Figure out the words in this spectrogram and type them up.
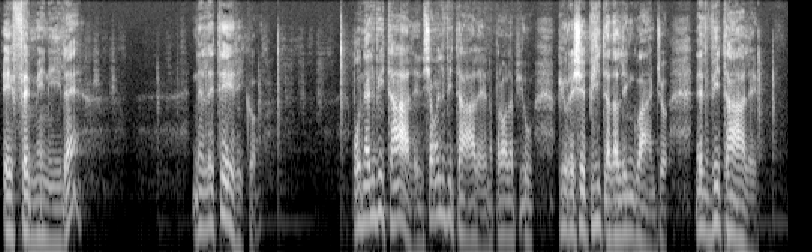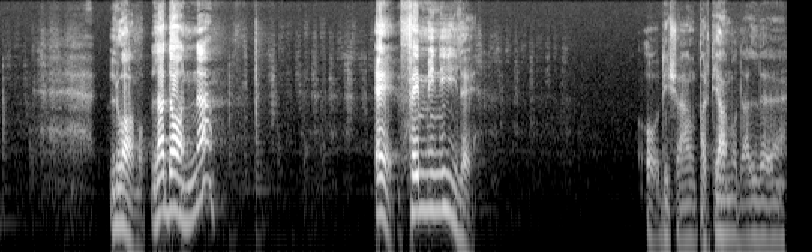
e femminile nell'eterico o nel vitale, diciamo il vitale, è una parola più, più recepita dal linguaggio, nel vitale. L'uomo, la donna è femminile, o diciamo partiamo dal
